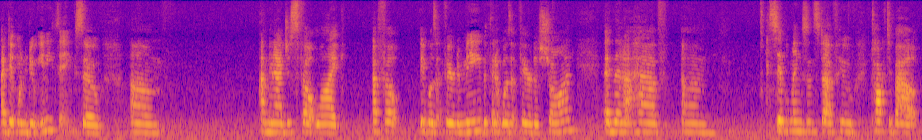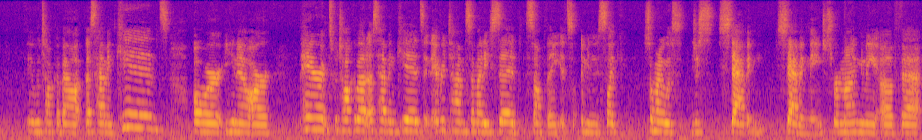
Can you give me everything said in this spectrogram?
I didn't want to do anything. So, um, I mean, I just felt like I felt it wasn't fair to me, but then it wasn't fair to Sean, and then I have um, siblings and stuff who talked about who would talk about us having kids, or you know our parents would talk about us having kids, and every time somebody said something, it's I mean it's like somebody was just stabbing stabbing me, just reminding me of that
